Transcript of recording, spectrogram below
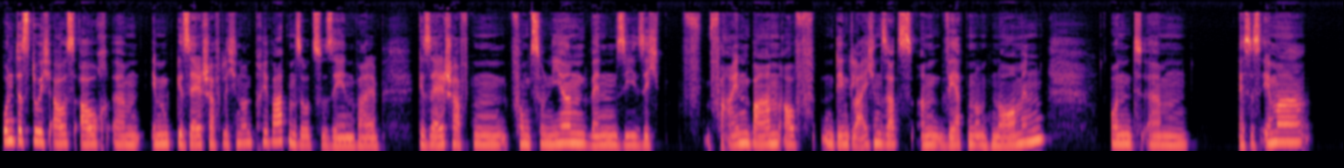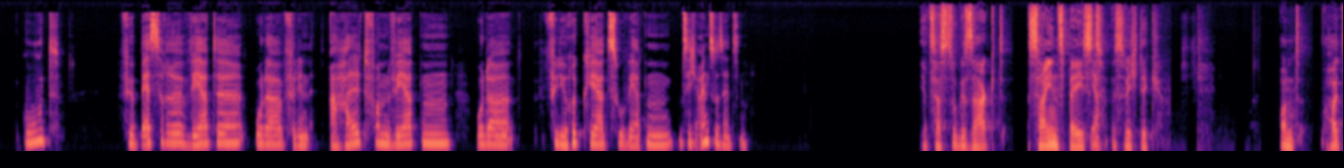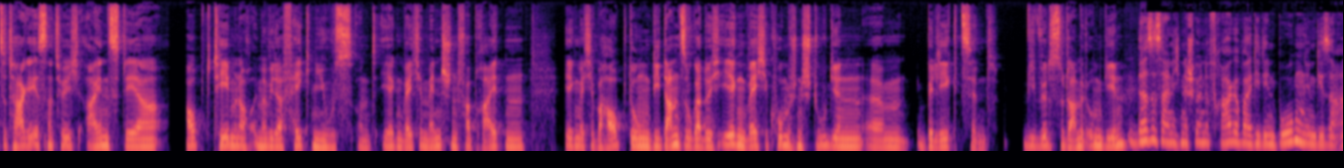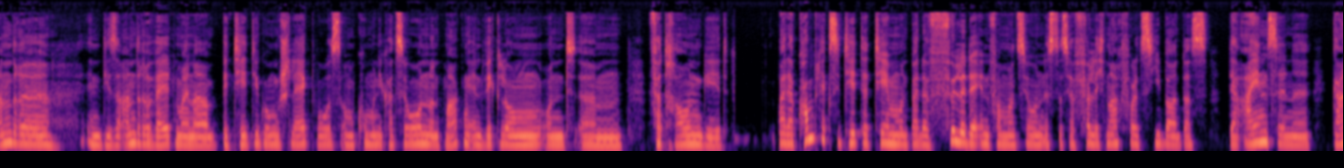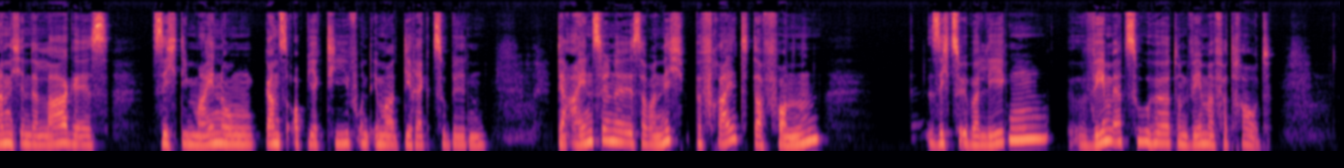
Und das durchaus auch ähm, im gesellschaftlichen und privaten so zu sehen, weil Gesellschaften funktionieren, wenn sie sich vereinbaren auf den gleichen Satz an Werten und Normen. Und ähm, es ist immer gut, für bessere Werte oder für den Erhalt von Werten oder für die Rückkehr zu Werten sich einzusetzen. Jetzt hast du gesagt, Science-Based ja. ist wichtig. Und heutzutage ist natürlich eins der Hauptthemen auch immer wieder Fake News und irgendwelche Menschen verbreiten irgendwelche Behauptungen, die dann sogar durch irgendwelche komischen Studien ähm, belegt sind. Wie würdest du damit umgehen? Das ist eigentlich eine schöne Frage, weil die den Bogen in diese andere, in diese andere Welt meiner Betätigung schlägt, wo es um Kommunikation und Markenentwicklung und ähm, Vertrauen geht. Bei der Komplexität der Themen und bei der Fülle der Informationen ist es ja völlig nachvollziehbar, dass der Einzelne gar nicht in der Lage ist, sich die Meinung ganz objektiv und immer direkt zu bilden. Der Einzelne ist aber nicht befreit davon, sich zu überlegen, wem er zuhört und wem er vertraut.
